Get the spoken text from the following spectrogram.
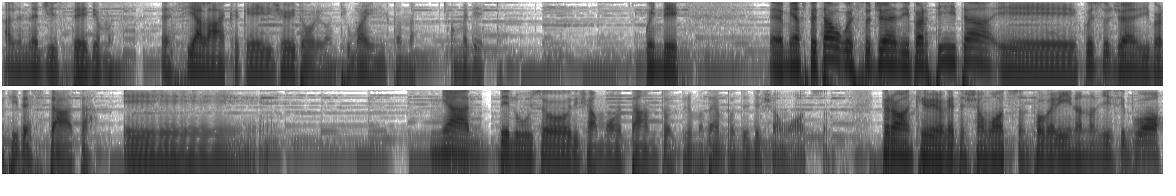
all'Energy Stadium, eh, sia l'hack che i ricevitori con T.Y. Hilton, come detto. Quindi eh, mi aspettavo questo genere di partita e questo genere di partita è stata. E mi ha deluso, diciamo, tanto il primo tempo di Deshaun Watson. Però è anche vero che Deshaun Watson, poverino, non gli si può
